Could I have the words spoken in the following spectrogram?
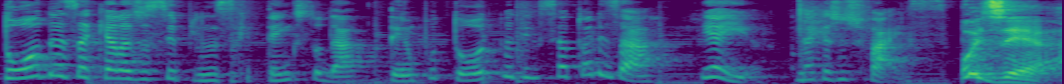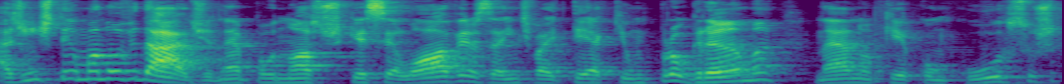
todas aquelas disciplinas que tem que estudar o tempo todo, tem que se atualizar. E aí, como é que a gente faz? Pois é, a gente tem uma novidade, né? Para os nossos QC Lovers, a gente vai ter aqui um programa, né, no que concursos,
